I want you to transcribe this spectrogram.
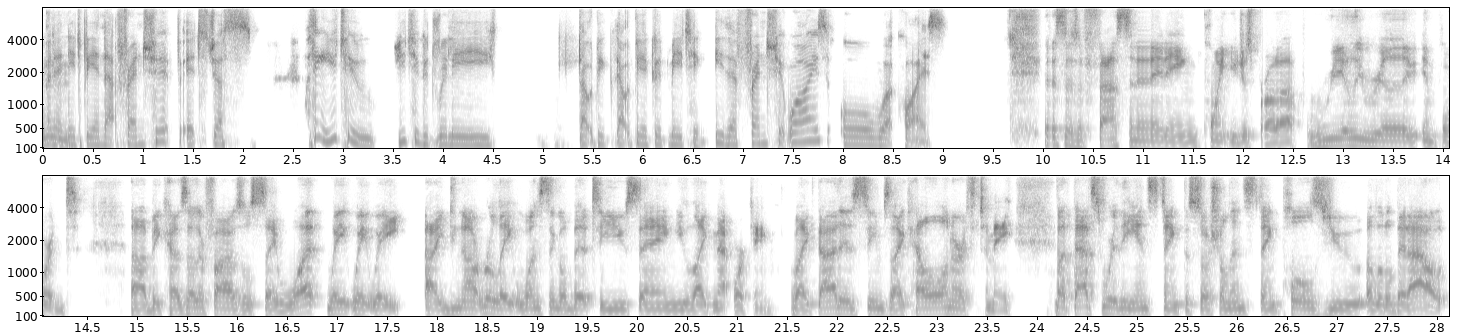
Mm. I don't mm. need to be in that friendship. It's just, I think you two, you two could really, that would be, that would be a good meeting, either friendship wise or work wise. This is a fascinating point you just brought up. Really, really important uh, because other fives will say, What? Wait, wait, wait. I do not relate one single bit to you saying you like networking. Like that is seems like hell on earth to me. But that's where the instinct, the social instinct pulls you a little bit out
